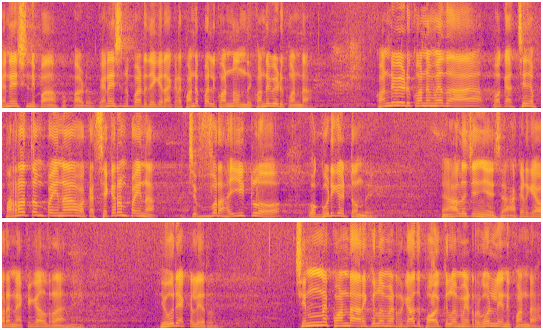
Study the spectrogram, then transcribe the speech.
గణేష్ని పా పాడు. గణేష్ని పాడు దగ్గర అక్కడ కొండపల్లి కొండ ఉంది. కొండవీడు కొండ. కొండవీడు కొండ మీద ఒక చి- పర్వతం పైన ఒక శిఖరం పైన చివరి హైట్లో ఒక గుడి కట్టి ఉంది. నేను ఆలోచన చేశా అక్కడికి ఎవరైనా ఎక్కగలరా అని. ఎవరు ఎక్కలేరు? చిన్న కొండ అర కిలోమీటర్ కాదు పావు కిలోమీటర్ కూడా లేని కొండ.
